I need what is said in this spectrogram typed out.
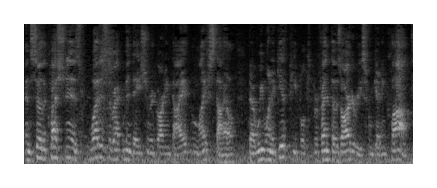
And so the question is, what is the recommendation regarding diet and lifestyle that we want to give people to prevent those arteries from getting clogged.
